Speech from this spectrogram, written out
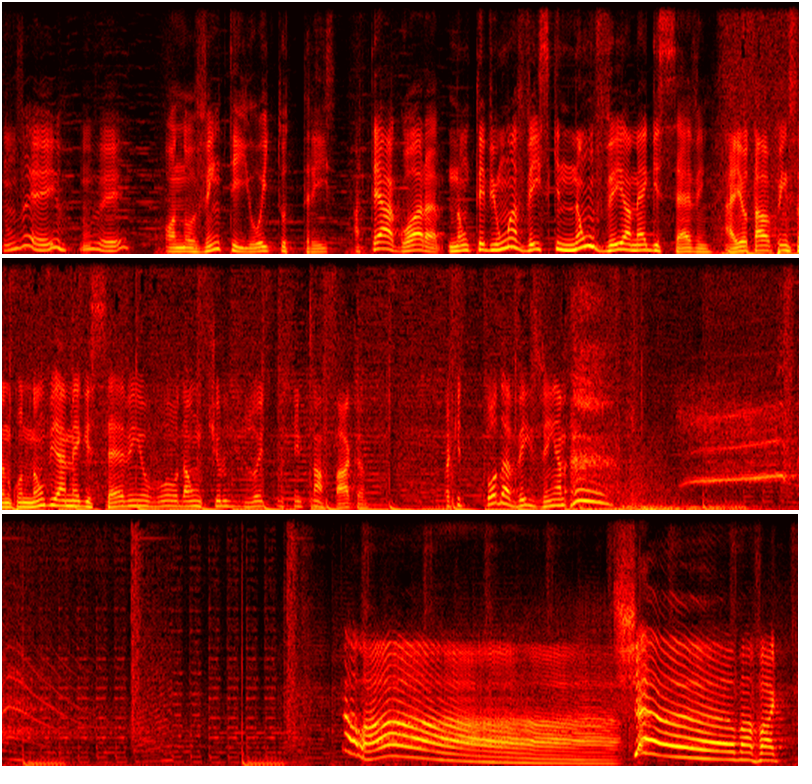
Não veio, não veio. Ó, 98.3. Até agora, não teve uma vez que não veio a Mag 7. Aí eu tava pensando, quando não vier a Mag 7, eu vou dar um tiro de 18% na faca. Só que toda vez vem a... Olha lá! Chama, vaquinha!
